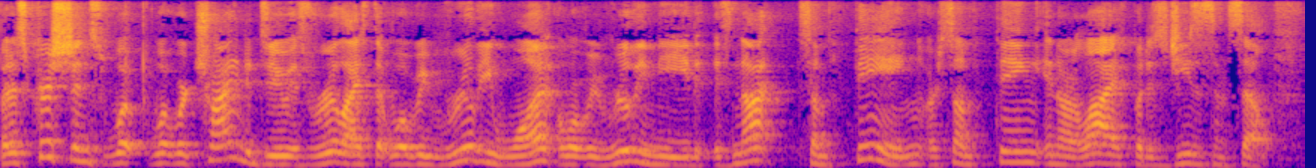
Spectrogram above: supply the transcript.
But as Christians, what, what we're trying to do is realize that what we really want or what we really need is not something or something in our life, but is Jesus himself.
